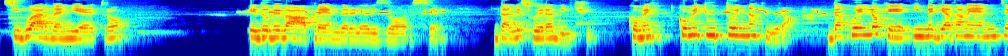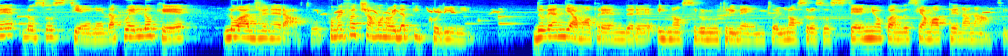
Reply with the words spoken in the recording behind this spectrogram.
Si guarda indietro e dove va a prendere le risorse? Dalle sue radici, come, come tutto in natura, da quello che immediatamente lo sostiene, da quello che lo ha generato, come facciamo noi da piccolini dove andiamo a prendere il nostro nutrimento, il nostro sostegno quando siamo appena nati?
